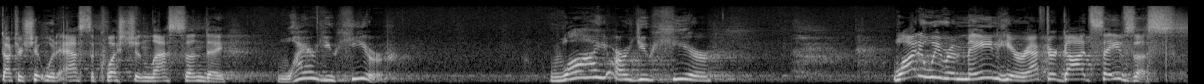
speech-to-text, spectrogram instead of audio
Dr. Chitwood asked the question last Sunday why are you here? Why are you here? Why do we remain here after God saves us?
